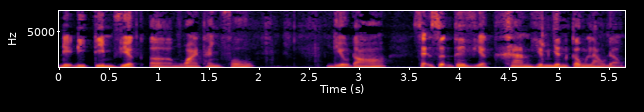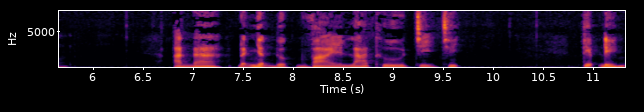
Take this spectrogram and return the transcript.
để đi tìm việc ở ngoài thành phố. Điều đó sẽ dẫn tới việc khan hiếm nhân công lao động. Anna đã nhận được vài lá thư chỉ trích. Tiếp đến,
